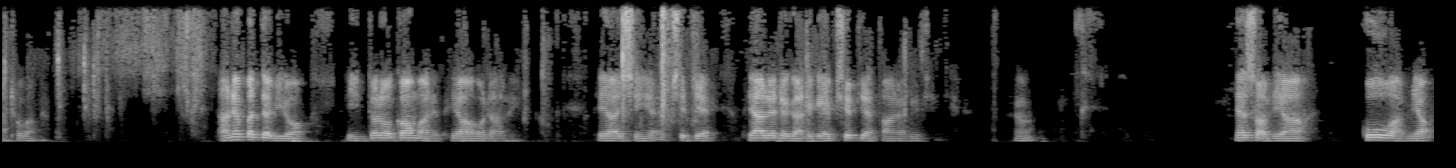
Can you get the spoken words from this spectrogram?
အထောက်ရမယ်ဒါနဲ့ပတ်သက်ပြီးတော့ဒီတော်တော်ကောင်းပါတယ်ဘုရားဟောတာလေဘုရားရှင်ရဲ့အဖြစ်ပြက် ဘုရားလက်ထက်ကတကယ်ဖြစ်ပြက်သွားတယ်လို့ဖြစ်တယ်နော်မြတ်စွာဘုရားကိုးဝါမြောက်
